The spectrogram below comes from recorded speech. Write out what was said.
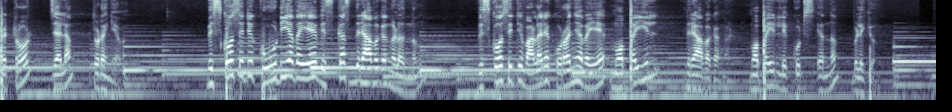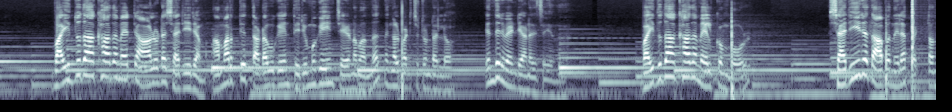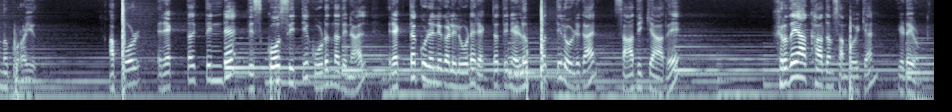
പെട്രോൾ ജലം തുടങ്ങിയവ. വിസ്കോസിറ്റി കൂടിയവയെ വിസ്കസ് ദ്രാവകങ്ങളെന്നും വിസ്കോസിറ്റി വളരെ കുറഞ്ഞവയെ മൊബൈൽ ദ്രാവകങ്ങൾ മൊബൈൽ ലിക്വിഡ്സ് എന്നും വിളിക്കുന്നു വൈദ്യുതാഘാതമേറ്റ ആളുടെ ശരീരം അമർത്തി തടവുകയും തിരുമുകയും ചെയ്യണമെന്ന് നിങ്ങൾ പഠിച്ചിട്ടുണ്ടല്ലോ. എന്തിനു വേണ്ടിയാണ് ഇത് ചെയ്യുന്നത്? വൈദ്യുതാഘാതമേൽക്കുമ്പോൾ ശരീര താപനില പെട്ടെന്ന് കുറയുന്നു. അപ്പോൾ രക്തത്തിന്റെ വിസ്കോസിറ്റി കൂടുന്നതിനാൽ രക്തക്കുഴലുകളിലൂടെ രക്തത്തിന് എളുപ്പത്തിൽ ഒഴുകാൻ സാധിക്കാതെ ഹൃദയാഘാതം സംഭവിക്കാൻ ഇടയുണ്ട്.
